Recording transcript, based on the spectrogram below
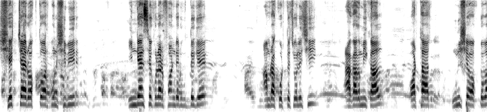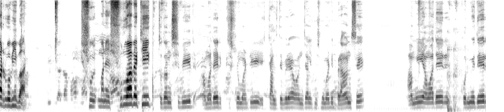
স্বেচ্ছায় রক্ত অর্পণ শিবির ইন্ডিয়ান সেকুলার ফান্ডের উদ্যোগে আমরা করতে চলেছি আগামীকাল, অর্থাৎ উনিশে অক্টোবর রবিবার। মানে শুরু হবে ঠিক রক্তদান শিবির আমাদের কৃষ্ণমাটি, চালতেবেড়া অঞ্চল, কৃষ্ণমাটি ব্রাঞ্চে আমি আমাদের কর্মীদের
